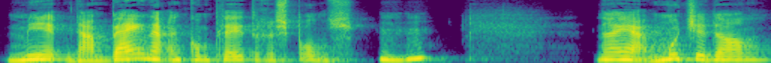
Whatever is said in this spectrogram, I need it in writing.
meer, nou, bijna een complete respons. Mhm. Nou ja, moet je dan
